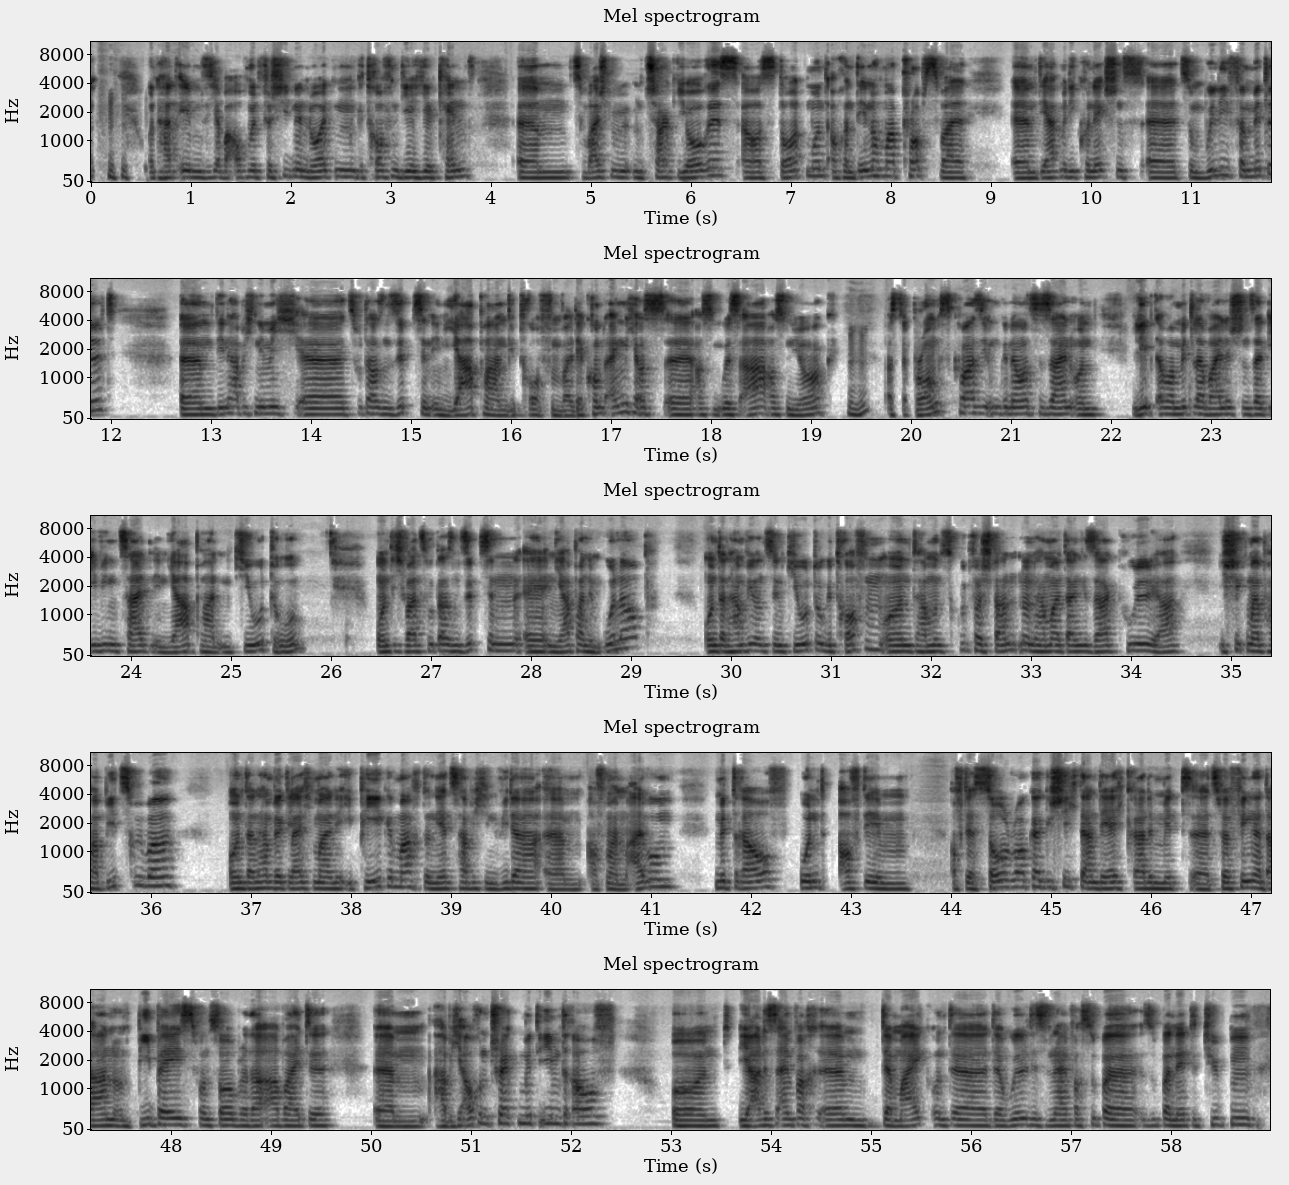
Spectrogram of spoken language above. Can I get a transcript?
und hat eben sich aber auch mit verschiedenen Leuten getroffen, die er hier kennt. Ähm, zum Beispiel mit dem Chuck Joris aus Dortmund, auch an den nochmal Props, weil ähm, der hat mir die Connections äh, zum Willy vermittelt. Ähm, den habe ich nämlich äh, 2017 in Japan getroffen, weil der kommt eigentlich aus, äh, aus den USA, aus New York, mhm. aus der Bronx quasi, um genauer zu sein, und lebt aber mittlerweile schon seit ewigen Zeiten in Japan, in Kyoto. Und ich war 2017 äh, in Japan im Urlaub und dann haben wir uns in Kyoto getroffen und haben uns gut verstanden und haben halt dann gesagt, cool, ja, ich schicke mal ein paar Beats rüber und dann haben wir gleich mal eine EP gemacht und jetzt habe ich ihn wieder ähm, auf meinem Album mit drauf und auf dem auf der Soul Rocker Geschichte, an der ich gerade mit äh, Zwölf Finger Dan und B-Bass von Soul Brother arbeite, ähm, habe ich auch einen Track mit ihm drauf. Und ja, das ist einfach ähm, der Mike und der, der Will, die sind einfach super, super nette Typen,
